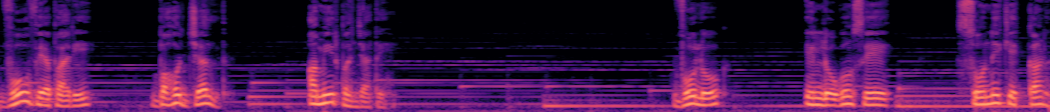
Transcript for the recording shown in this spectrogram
वो व्यापारी बहुत जल्द अमीर बन जाते हैं। वो लोग इन लोगों से सोने के कण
